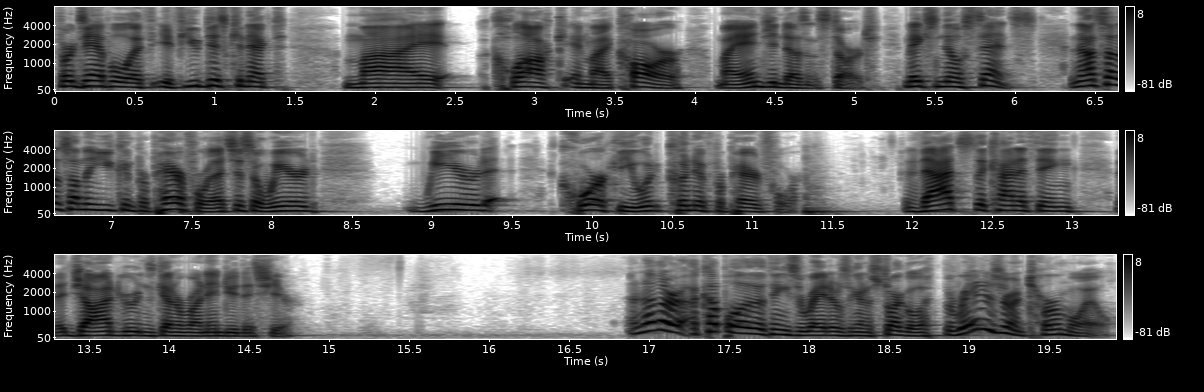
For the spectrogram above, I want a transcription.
For example, if, if you disconnect my clock in my car, my engine doesn't start. It makes no sense. And that's not something you can prepare for. That's just a weird, weird quirk that you would, couldn't have prepared for. That's the kind of thing that Jon Gruden's going to run into this year. Another, a couple other things the Raiders are going to struggle with. The Raiders are in turmoil.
